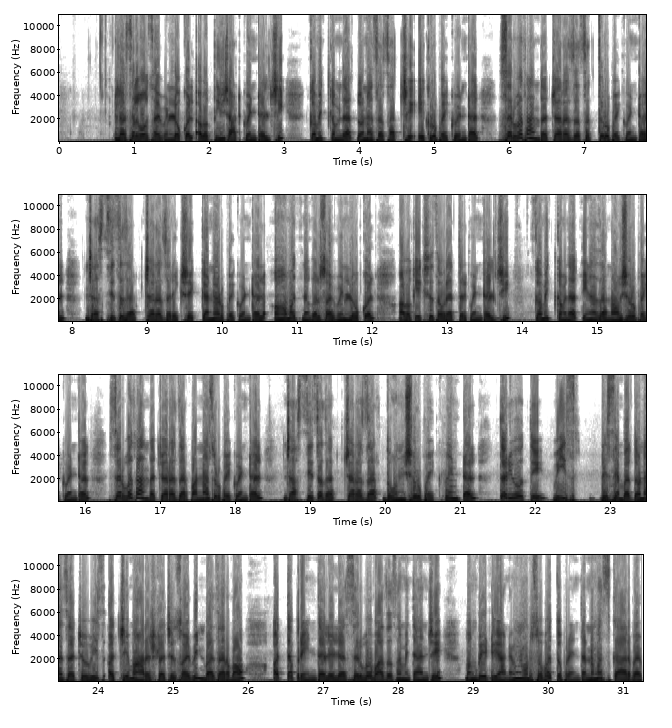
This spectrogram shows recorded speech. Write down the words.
लासलगाव सोयाबीन लोकल आवक तीनशे आठ क्विंटलची. कमीत कमी दर दोन हजार सातशे एक रुपये क्विंटल. सर्व दर चार हजार सत्तर रुपये क्विंटल. जास्तीचा दर चार हजार एकशे एक्क्याण्णव रुपये क्विंटल. अहमदनगर सोयाबीन लोकल आवक एकशे चौऱ्याहत्तर क्विंटलची. कमीत कमी दर तीन हजार नऊशे रुपये क्विंटल सर्वच अंदाज चार हजार पन्नास रुपये क्विंटल जास्तीचा दर चार हजार दोनशे रुपये क्विंटल. तरी होते वीस डिसेंबर दोन हजार चोवीस आजचे महाराष्ट्राचे सोयाबीन बाजारभाव. आत्तापर्यंत आलेल्या सर्व बाजार समित्यांचे मग भेटूया नवीन सोबत. तोपर्यंत नमस्कार बाय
